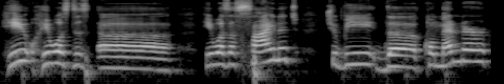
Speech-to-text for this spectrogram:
he he was this uh he was assigned to be the commander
